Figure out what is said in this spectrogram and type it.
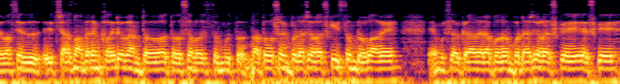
e, vlastně i třeba s Mamerem Kalidovem, to, to jsem, vlastně tomu, to, na toho se mi podařilo hezký s tom do hlavy. Jemu se akorát teda potom podařil hezký, hezký,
